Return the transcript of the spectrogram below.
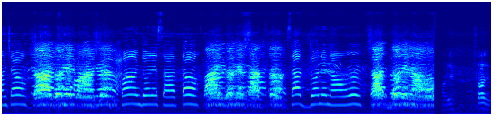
پانچ چار دونے پانچا پانچ۔ دونے سات۔ پانچ دونے ساتا سات۔ دونے نو۔ سات دونے نو۔ سارے۔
